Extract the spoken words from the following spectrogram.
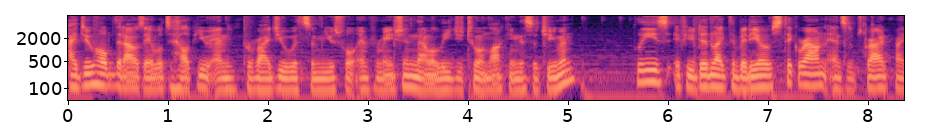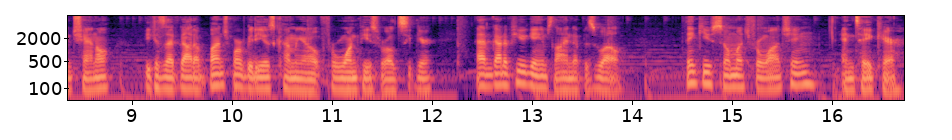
I do hope that I was able to help you and provide you with some useful information that will lead you to unlocking this achievement. Please, if you did like the video, stick around and subscribe to my channel because I've got a bunch more videos coming out for One Piece World Seeker, I've got a few games lined up as well. Thank you so much for watching, and take care.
